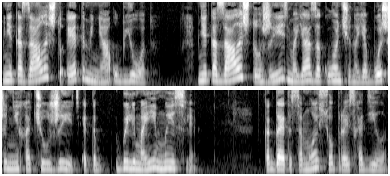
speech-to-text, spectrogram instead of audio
Мне казалось, что это меня убьет. Мне казалось, что жизнь моя закончена, я больше не хочу жить. Это были мои мысли, когда это со мной все происходило.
